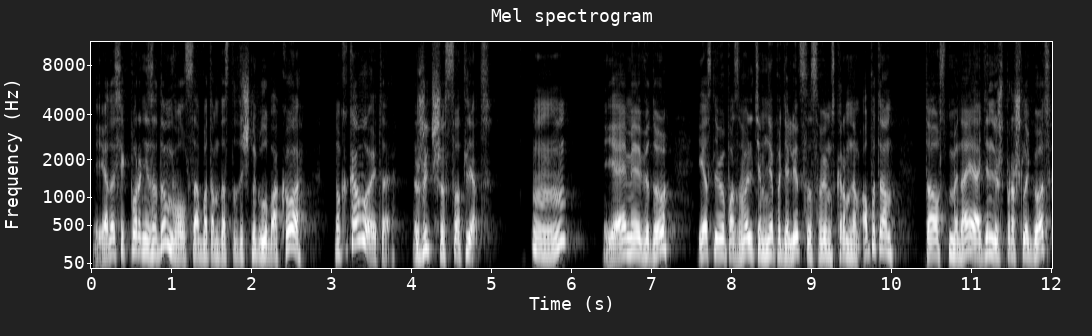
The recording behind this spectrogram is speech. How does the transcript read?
Я до сих пор не задумывался об этом достаточно глубоко, но каково это – жить 600 лет? Ммм? Я имею в виду, если вы позволите мне поделиться своим скромным опытом, то, вспоминая один лишь прошлый год,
